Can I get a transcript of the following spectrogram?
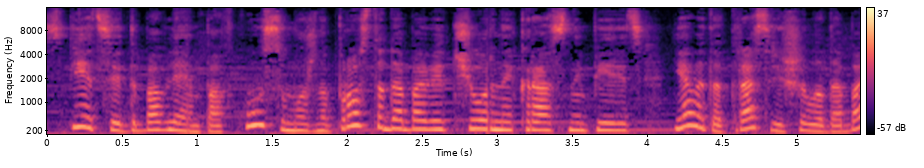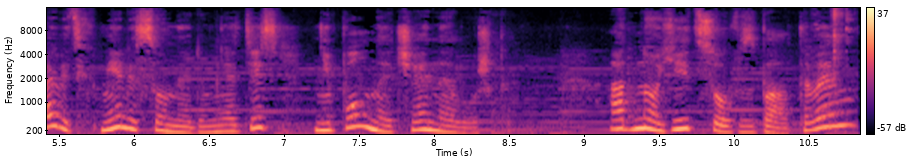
Специи добавляем по вкусу, можно просто добавить черный красный перец. Я в этот раз решила добавить хмели сунели, у меня здесь не полная чайная ложка. Одно яйцо взбалтываем,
